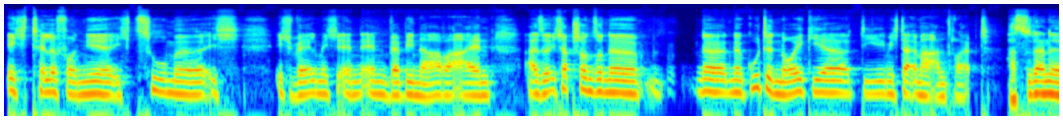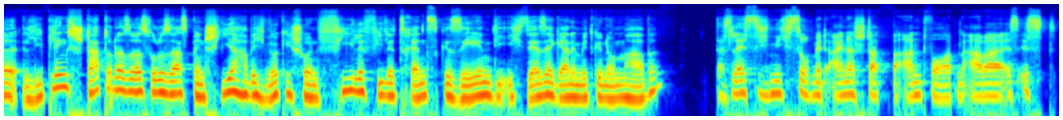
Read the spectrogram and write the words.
Ich telefoniere, ich zoome, ich, ich wähle mich in, in Webinare ein. Also ich habe schon so eine, eine, eine gute Neugier, die mich da immer antreibt. Hast du da eine Lieblingsstadt oder sowas, wo du sagst, Mensch, hier habe ich wirklich schon viele, viele Trends gesehen, die ich sehr, sehr gerne mitgenommen habe? Das lässt sich nicht so mit einer Stadt beantworten, aber es ist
